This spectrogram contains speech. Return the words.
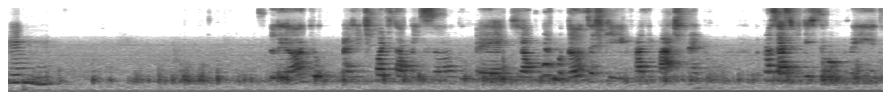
Uhum. Leandro, a gente pode estar pensando é, que algumas mudanças que fazem parte né, do, do, processo de desenvolvimento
